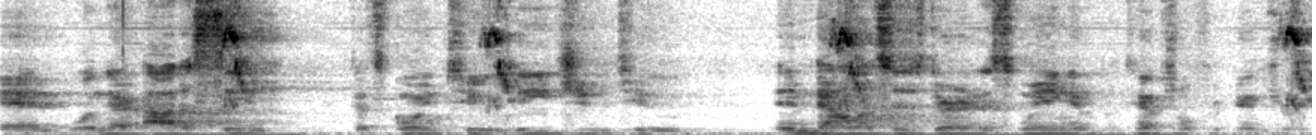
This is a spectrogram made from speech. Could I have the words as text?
and when they're out of sync, that's going to lead you to imbalances during the swing and potential for injury.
